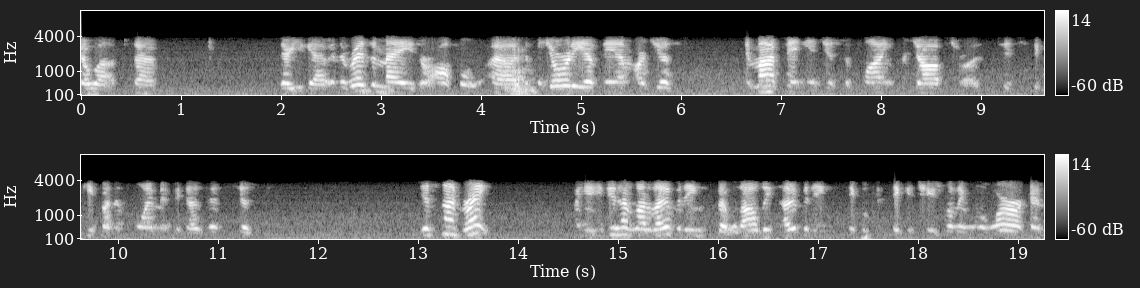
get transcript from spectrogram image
show up. So there you go. And the resumes are awful. Uh, the majority of them are just, in my opinion, just applying for jobs for to to keep unemployment because it's just just not great. I mean, you do have a lot of openings, but with all these openings, people can pick and choose where they want to work, and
